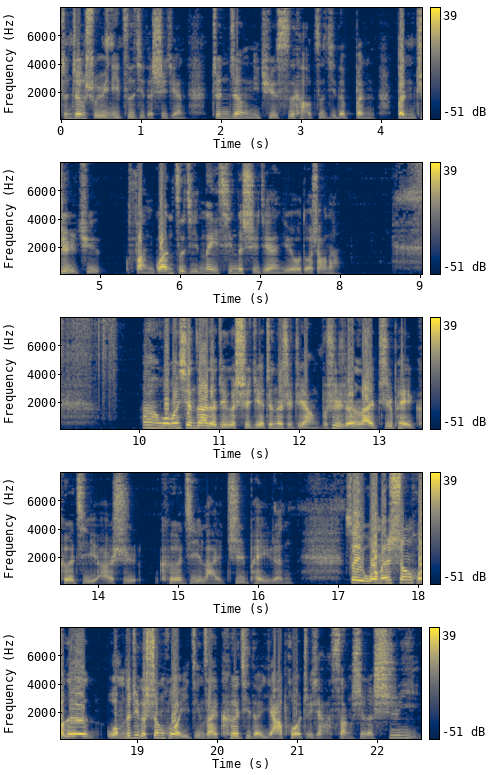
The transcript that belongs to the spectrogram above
真正属于你自己的时间，真正你去思考自己的本本质，去反观自己内心的时间，又有多少呢？啊，我们现在的这个世界真的是这样，不是人来支配科技，而是科技来支配人。所以，我们生活的我们的这个生活已经在科技的压迫之下丧失了诗意。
